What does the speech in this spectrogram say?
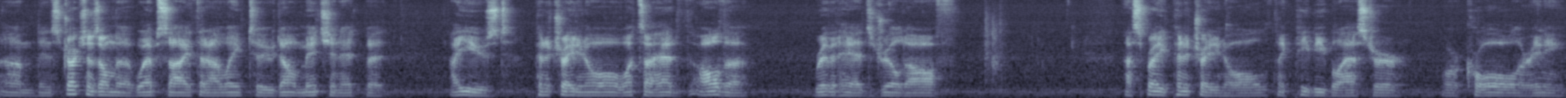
Um, the instructions on the website that I linked to don't mention it but I used penetrating oil once I had all the rivet heads drilled off. I sprayed penetrating oil think PB Blaster or Kroil or any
